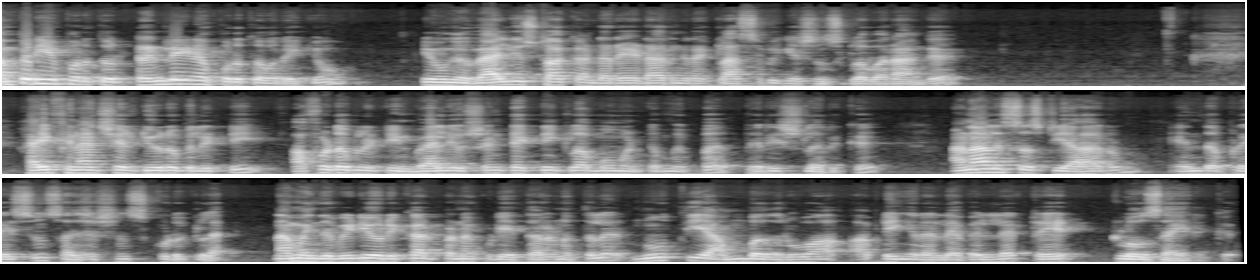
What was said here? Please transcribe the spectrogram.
கம்பெனியை பொறுத்த ட்ரெண்ட் லைனை பொறுத்த வரைக்கும் இவங்க வேல்யூ ஸ்டாக் அண்ட் ரேடாருங்கிற கிளாசிஃபிகேஷன்ஸ்குள்ள வராங்க. High financial durability affordability in valuation டெக்னிக்கலாக மூமெண்ட்டும் இப்போ பெரிஷில் இருக்குது அனாலிசிஸ்ட் யாரும் எந்த ப்ரைஸும் சஜஷன்ஸ் கொடுக்கல. நம்ம இந்த வீடியோ ரெக்கார்ட் பண்ணக்கூடிய தருணத்தில் நூற்றி ஐம்பது ரூபா அப்படிங்கிற லெவலில் ட்ரேட் க்ளோஸ் ஆயிருக்கு.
